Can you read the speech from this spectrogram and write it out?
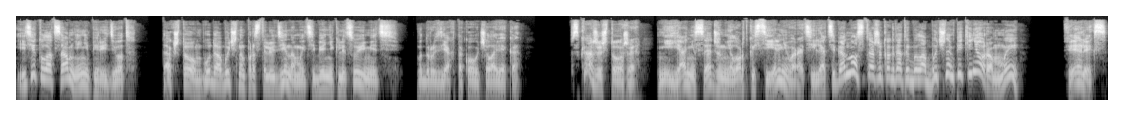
и титул отца мне не перейдет. Так что буду обычным простолюдином, и тебе не к лицу иметь в друзьях такого человека». «Скажешь тоже. Ни я, ни Седжин, ни лорд Кастиэль не воротили от тебя нос, даже когда ты был обычным пикинером. Мы...» «Феликс!»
